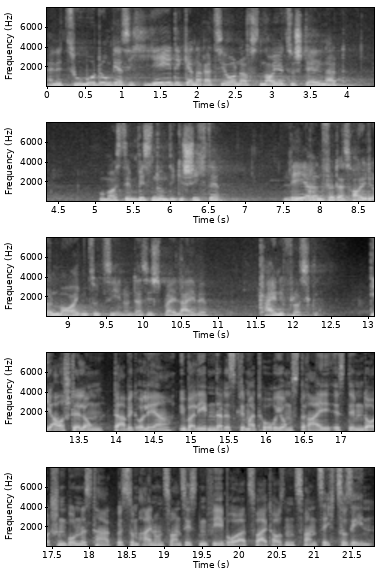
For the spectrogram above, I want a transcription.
Eine Zumutung, der sich jede Generation aufs Neue zu stellen hat, um aus dem Wissen um die Geschichte Lehren für das Heute und Morgen zu ziehen. Und das ist beileibe keine Floskel. Die Ausstellung David Oler, Überlebender des Krematoriums 3, ist im Deutschen Bundestag bis zum 21. Februar 2020 zu sehen.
